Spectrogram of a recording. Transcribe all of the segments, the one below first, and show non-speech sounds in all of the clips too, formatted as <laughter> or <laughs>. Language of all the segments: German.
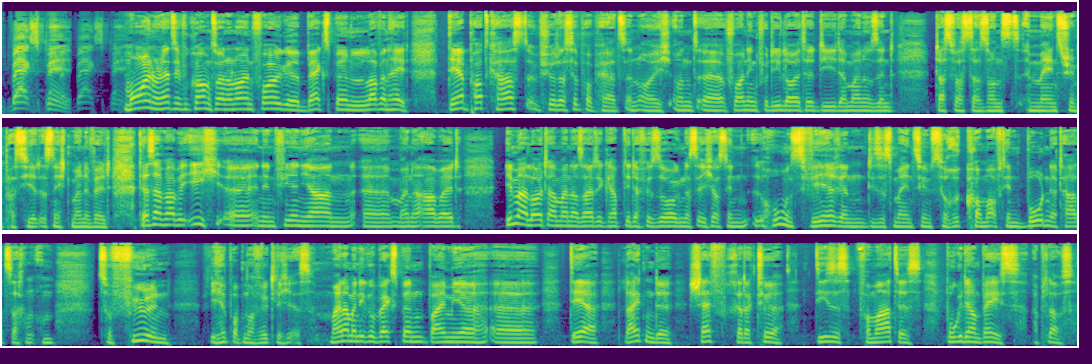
Backspin. Moin und herzlich willkommen zu einer neuen Folge Backspin Love and Hate. Der Podcast für das Hip-Hop-Herz in euch und äh, vor allen Dingen für die Leute, die der Meinung sind, das, was da sonst im Mainstream passiert, ist nicht meine Welt. Deshalb habe ich äh, in den vielen Jahren äh, meiner Arbeit immer Leute an meiner Seite gehabt, die dafür sorgen, dass ich aus den hohen Sphären dieses Mainstreams zurückkomme auf den Boden der Tatsachen, um zu fühlen, wie Hip-Hop noch wirklich ist. Mein Name ist Nico Backspin, bei mir äh, der leitende Chefredakteur dieses Formates, Boogie Down Bass. Applaus.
